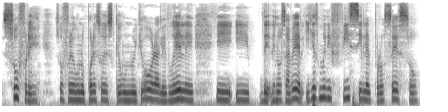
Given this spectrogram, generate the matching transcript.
sufre, sufre uno, por eso es que uno llora, le duele y, de, no saber. Y es muy difícil el proceso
